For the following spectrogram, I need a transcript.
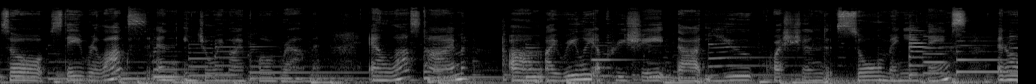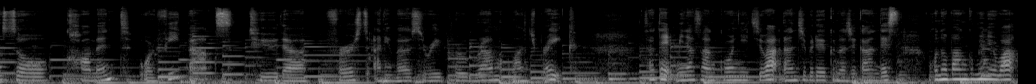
So stay relaxed and enjoy my program. And last time, um, I really appreciate that you questioned so many things and also comment or feedbacks to the first anniversary program Lunch Break. さて皆さんこんにちは。ランチブレイクの時間です。この番組では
